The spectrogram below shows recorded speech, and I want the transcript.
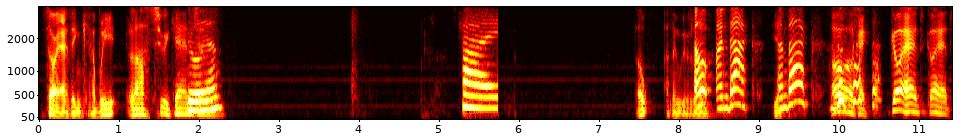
Sorry, I think, have we lost you again? Jen? Julia? Hi. Oh, I think we've Oh. I'm back. Yeah. I'm back. Oh, okay. go ahead. Go ahead.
